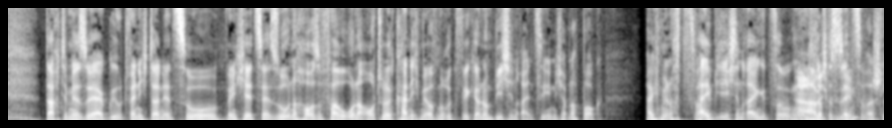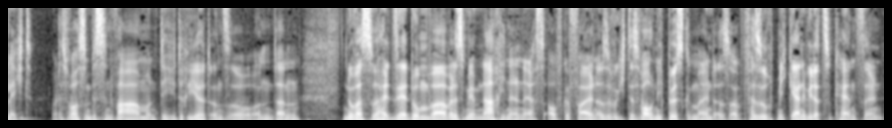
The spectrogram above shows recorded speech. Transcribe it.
dachte mir so, ja gut, wenn ich dann jetzt so, wenn ich jetzt ja so nach Hause fahre ohne Auto, dann kann ich mir auf dem Rückweg ja noch ein Bierchen reinziehen. Ich habe noch Bock. habe ich mir noch zwei Bierchen reingezogen Ja, und ich glaube, das gesehen. letzte war schlecht. Weil das war auch so ein bisschen warm und dehydriert und so. Und dann, nur was so halt sehr dumm war, weil es mir im Nachhinein erst aufgefallen, also wirklich, das war auch nicht bös gemeint, also versucht mich gerne wieder zu canceln.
